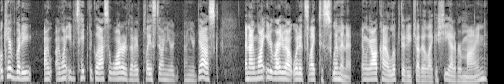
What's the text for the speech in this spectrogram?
"Okay, everybody, I, I want you to take the glass of water that I've placed on your on your desk." And I want you to write about what it's like to swim in it. And we all kind of looked at each other like, is she out of her mind?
